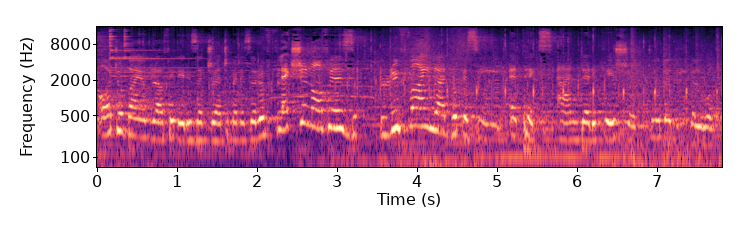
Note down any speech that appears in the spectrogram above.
autobiography, ladies and gentlemen, is a reflection of his refined advocacy, ethics, and dedication to the legal world.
